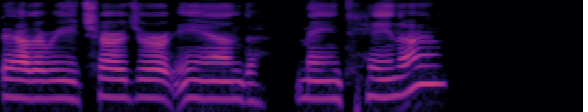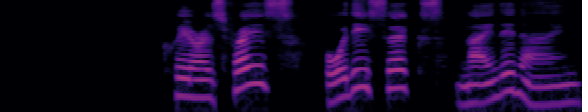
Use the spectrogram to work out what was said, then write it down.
battery charger and maintainer. Clearance price $46.99.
